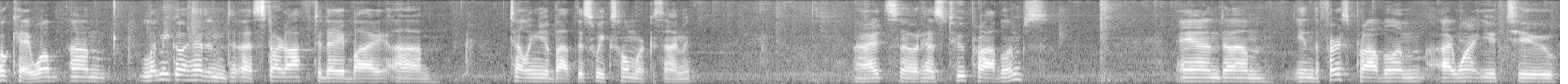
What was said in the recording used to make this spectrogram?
Okay, well, um, let me go ahead and uh, start off today by um, telling you about this week's homework assignment. All right, so it has two problems. And um, in the first problem, I want you to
